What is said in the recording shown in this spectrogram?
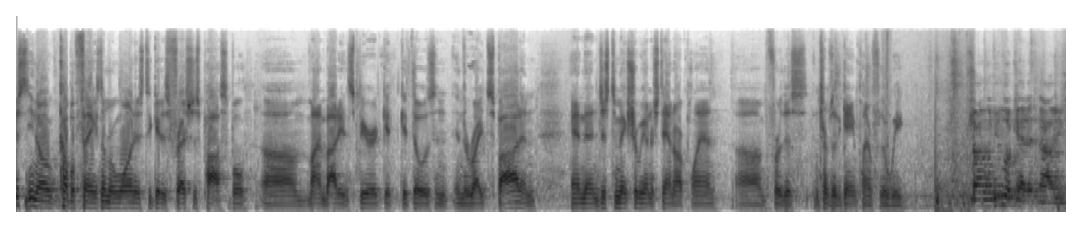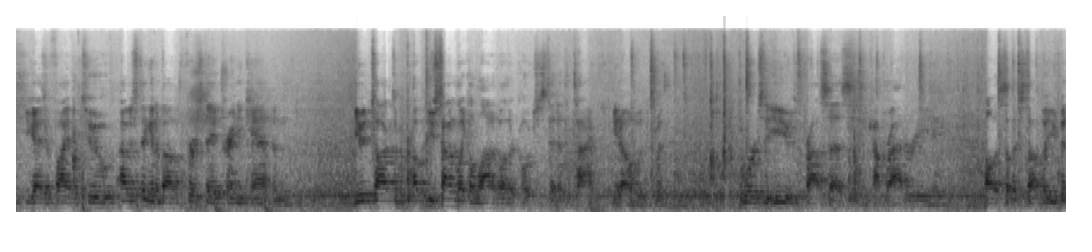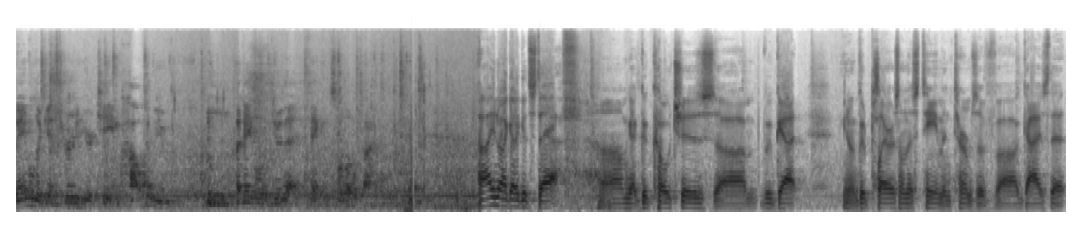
Just, you know, a couple things. Number one is to get as fresh as possible, um, mind, body, and spirit, get, get those in, in the right spot, and, and then just to make sure we understand our plan um, for this, in terms of the game plan for the week. Sean, when you look at it now, you, you guys are five and two. I was thinking about the first day of training camp, and you had talked. You sounded like a lot of other coaches did at the time. You know, with, with the words that you use, process and camaraderie and all this other stuff. But you've been able to get through to your team. How have you been able to do that, in so little time? Uh, you know, I got a good staff. Um, I've got good coaches. Um, we've got, you know, good players on this team in terms of uh, guys that,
